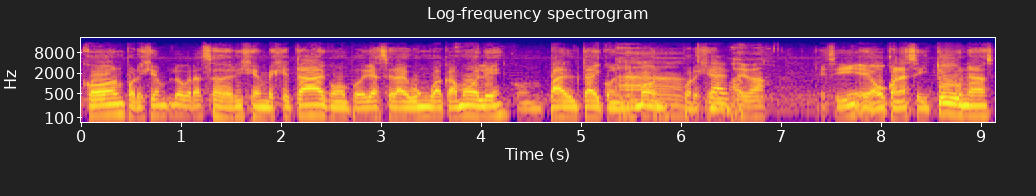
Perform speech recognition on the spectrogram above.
Con, por ejemplo, grasas de origen vegetal, como podría ser algún guacamole, con palta y con limón, ah, por ejemplo. Ahí va. Eh, ¿Sí? Eh, o con aceitunas,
